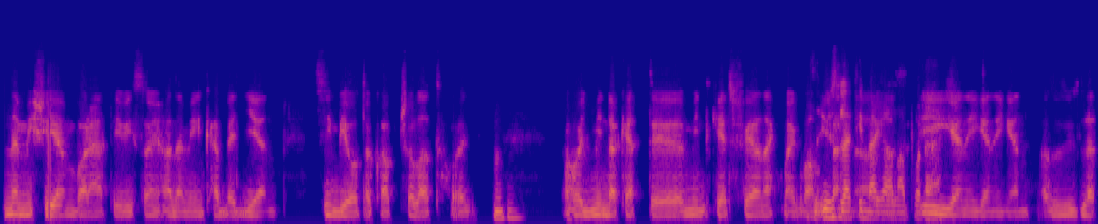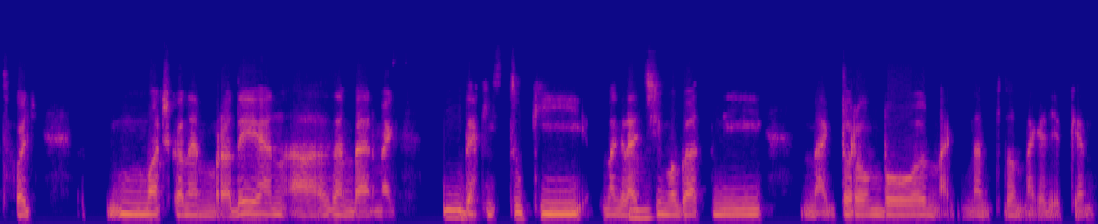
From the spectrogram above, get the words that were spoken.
nem is ilyen baráti viszony, hanem inkább egy ilyen szimbióta kapcsolat, hogy, Mhm. Hogy mind a kettő, mindkét félnek megvan. Az üzleti benne az- megállapodás. Igen, igen, igen, az az üzlet, hogy macska nem marad éhen, az ember meg ú, de kis cuki, meg lehet Mhm. simogatni, meg dorombol, meg nem tudom, meg egyébként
